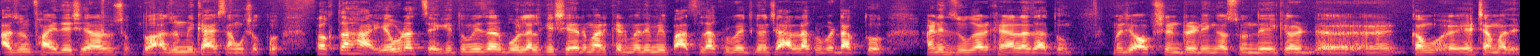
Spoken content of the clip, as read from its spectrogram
अजून फायदेशीर असू शकतो? अजून मी काय सांगू शकतो? फक्त हा एवढंच आहे की तुम्ही जर बोलाल की शेअर मार्केटमध्ये मी पाच लाख रुपये किंवा चार लाख रुपये टाकतो आणि जुगार खेळायला जातो म्हणजे ऑप्शन ट्रेडिंग असून दे किंवा कम ह्याच्यामध्ये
